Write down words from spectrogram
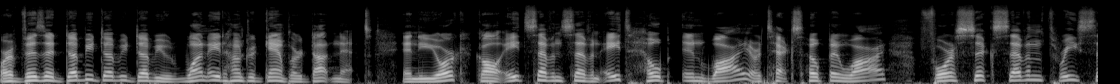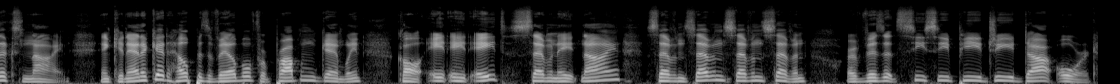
or visit www.1800Gambler.net. In New York, call 877 8 HOPE NY or text HOPE NY 467 369. In Connecticut, help is available for problem gambling. Call 888 789 7777 or visit ccpg.org.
